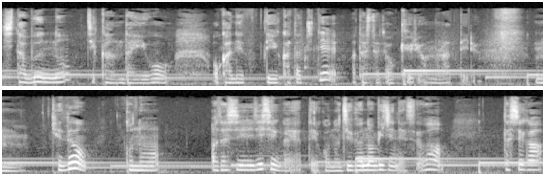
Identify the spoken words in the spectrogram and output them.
した分の時間代をお金っていう形で私たちお給料をもらっている。うん、けどこの私自身がやってるこの自分のビジネスは私が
